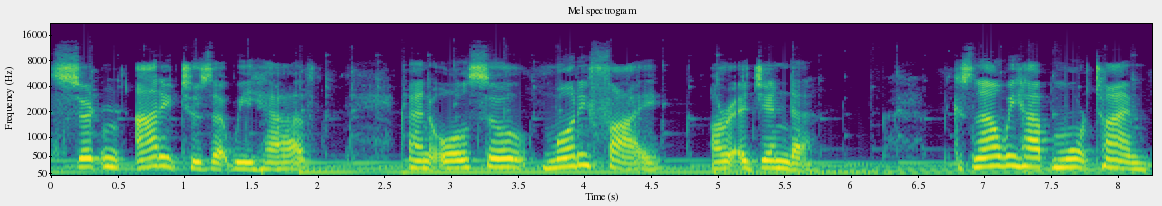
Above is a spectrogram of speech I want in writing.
certain attitudes that we have and also modify our agenda because now we have more time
